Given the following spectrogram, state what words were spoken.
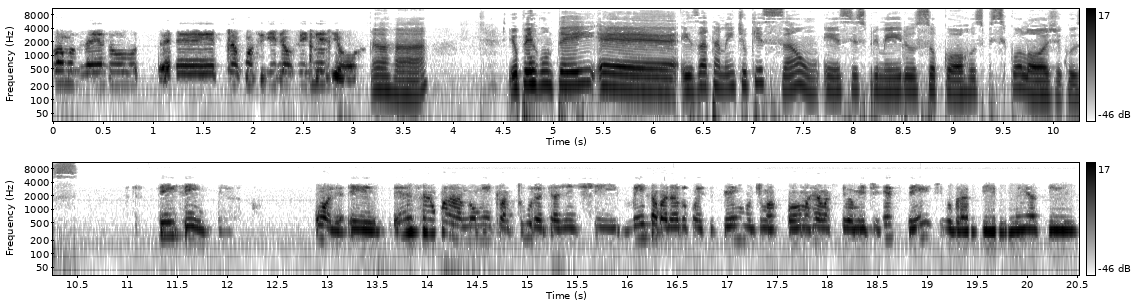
vamos vendo é, para eu conseguir ouvir melhor. Aham. Uhum. Eu perguntei é, exatamente o que são esses primeiros socorros psicológicos. Sim, sim. Olha, é, essa é uma nomenclatura que a gente vem trabalhando com esse termo de uma forma relativamente recente no Brasil, né? Assim,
